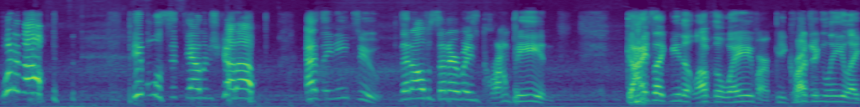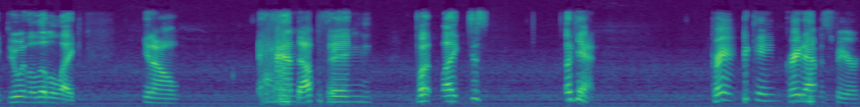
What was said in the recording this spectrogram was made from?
put it up. People will sit down and shut up as they need to. Then all of a sudden everybody's grumpy and guys like me that love the wave are begrudgingly like doing the little like you know hand up thing but like just again great game great atmosphere.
